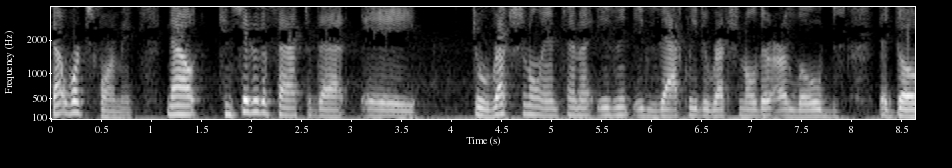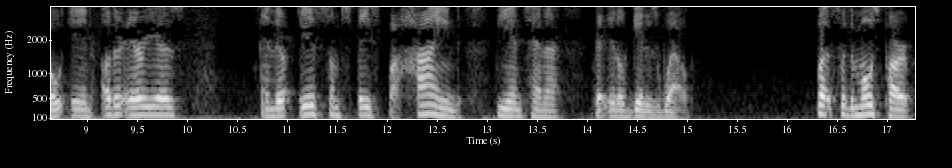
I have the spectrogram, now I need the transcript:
that works for me. Now, consider the fact that a directional antenna isn't exactly directional. There are lobes that go in other areas and there is some space behind the antenna that it'll get as well. But for the most part,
